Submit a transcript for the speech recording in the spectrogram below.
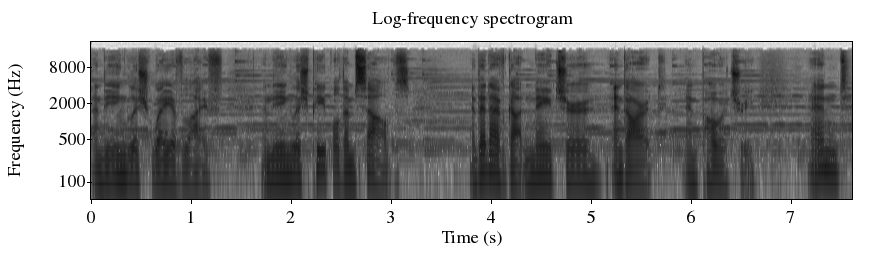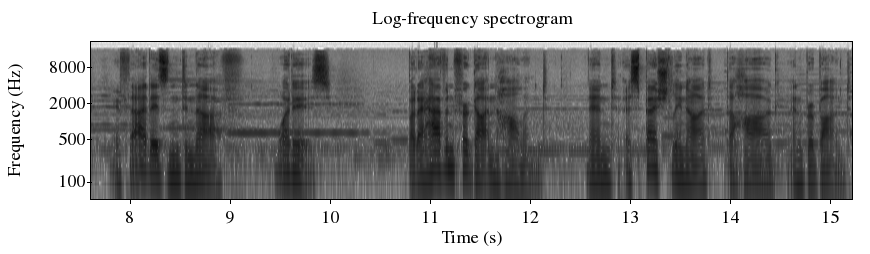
and the English way of life and the English people themselves. And then I've got nature and art and poetry. And if that isn't enough, what is? But I haven't forgotten Holland, and especially not The Hague and Brabant.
